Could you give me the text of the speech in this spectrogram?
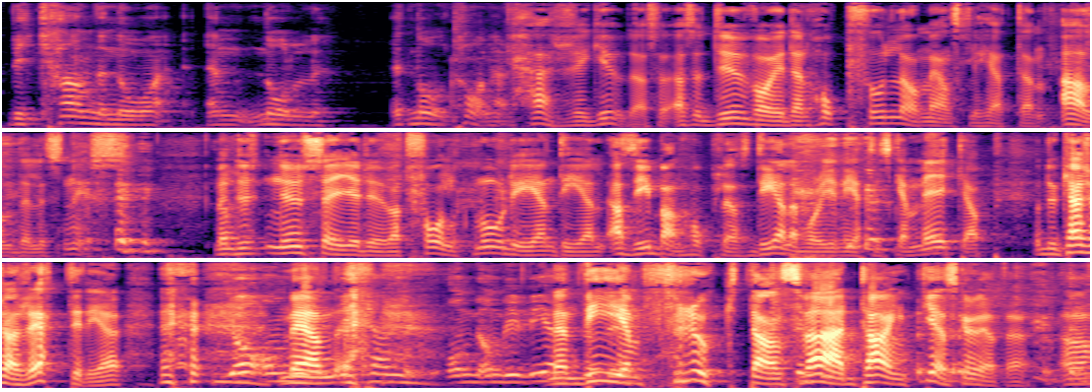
vi kan nå en noll, ett nolltal här. Herregud alltså. alltså. Du var ju den hoppfulla om mänskligheten alldeles nyss. Men du, nu säger du att folkmord är en del, alltså det är bara en hopplös del av vår genetiska makeup. Och du kanske har rätt i det. Ja, om, Men- vi, kan, om, om vi vet Men det är en fruktansvärd tanke, ska du veta. Ja.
